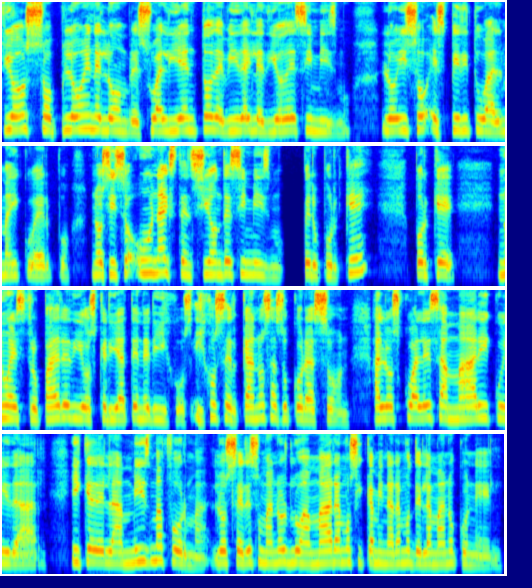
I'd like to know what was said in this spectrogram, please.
Dios sopló en el hombre su aliento de vida y le dio de sí mismo. Lo hizo espíritu, alma y cuerpo. Nos hizo una extensión de sí mismo. ¿Pero por qué? Porque nuestro Padre Dios quería tener hijos, hijos cercanos a su corazón, a los cuales amar y cuidar, y que de la misma forma los seres humanos lo amáramos y camináramos de la mano con Él.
